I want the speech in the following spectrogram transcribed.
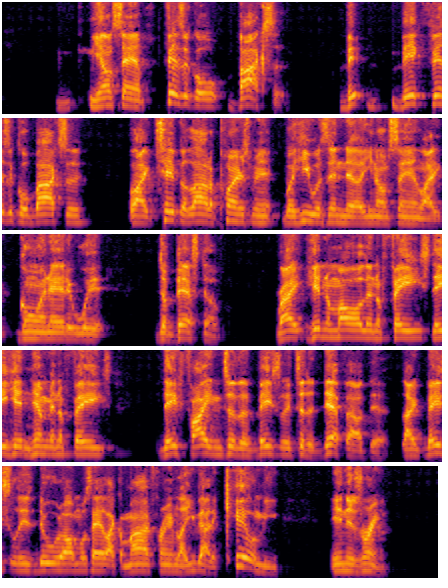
you know what I'm saying, physical boxer, big big physical boxer. Like take a lot of punishment, but he was in there, you know what I'm saying, like going at it with the best of them right? Hitting them all in the face. They hitting him in the face. They fighting to the basically to the death out there. Like basically, this dude almost had like a mind frame, like you got to kill me in his ring.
